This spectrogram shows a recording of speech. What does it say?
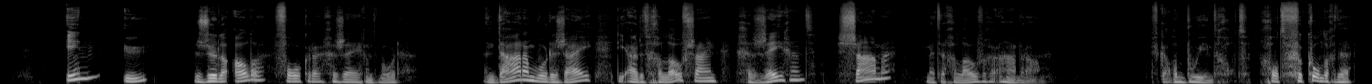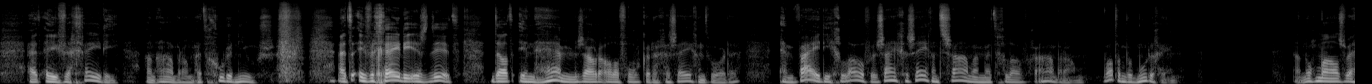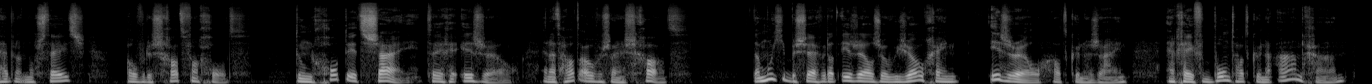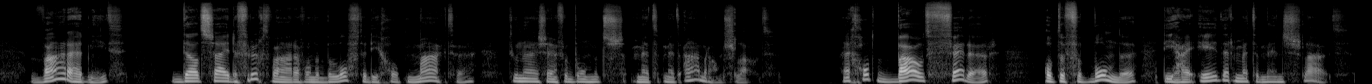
In u zullen alle volkeren gezegend worden. En daarom worden zij, die uit het geloof zijn, gezegend samen met de gelovige Abraham. Dat vind ik altijd boeiend. God, God verkondigde het evangelie aan Abraham, het goede nieuws. Het evangelie is dit, dat in hem zouden alle volkeren gezegend worden. En wij die geloven zijn gezegend samen met gelovige Abraham. Wat een bemoediging. Nou, nogmaals, we hebben het nog steeds over de schat van God. Toen God dit zei tegen Israël en het had over zijn schat, dan moet je beseffen dat Israël sowieso geen Israël had kunnen zijn en geen verbond had kunnen aangaan, waren het niet dat zij de vrucht waren van de belofte die God maakte toen hij zijn verbond met, met, met Abraham sloot. En God bouwt verder op de verbonden die hij eerder met de mens sluit.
